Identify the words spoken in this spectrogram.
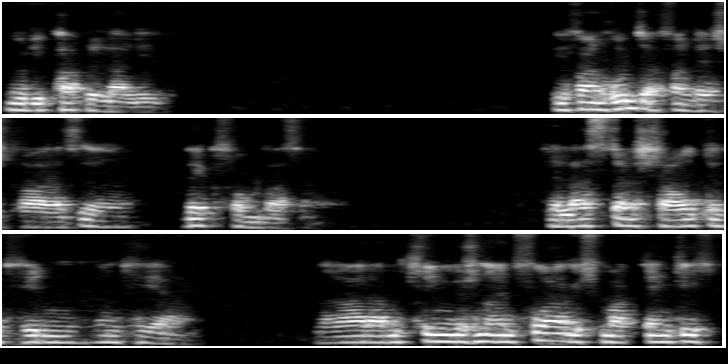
nur die Pappelallee. Wir fahren runter von der Straße, weg vom Wasser. Der Laster schaukelt hin und her. Na, damit kriegen wir schon einen Vorgeschmack, denke ich,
